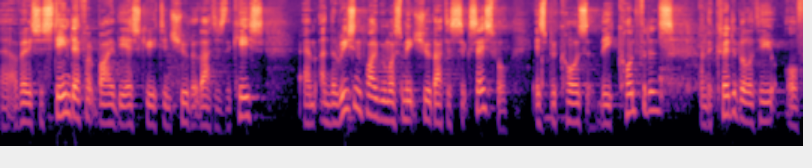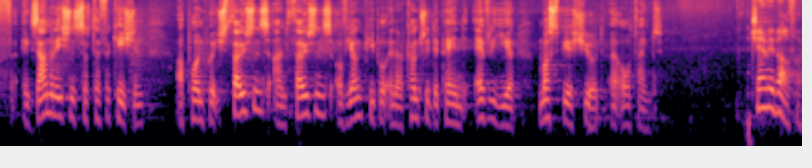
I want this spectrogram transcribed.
uh, a very sustained effort by the SQA to ensure that that is the case. Um, and the reason why we must make sure that is successful is because the confidence and the credibility of examination certification upon which thousands and thousands of young people in our country depend every year must be assured at all times. Jeremy Balfour.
